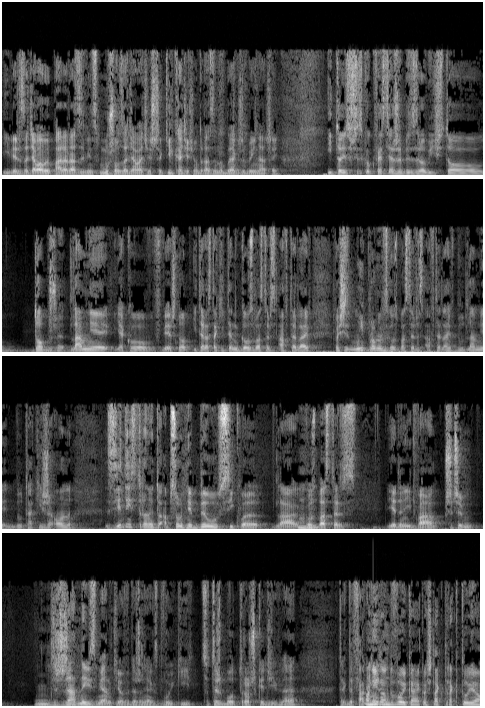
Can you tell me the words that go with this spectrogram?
I wiesz, zadziałały parę razy, więc muszą zadziałać jeszcze kilkadziesiąt razy, no bo jak żeby inaczej. I to jest wszystko kwestia, żeby zrobić to dobrze. Dla mnie, jako, wiesz, no i teraz taki ten Ghostbusters Afterlife, właśnie mój problem z Ghostbusters Afterlife był dla mnie, był taki, że on z jednej strony to absolutnie był sequel dla mhm. Ghostbusters 1 i 2, przy czym żadnej wzmianki o wydarzeniach z dwójki, co też było troszkę dziwne. Tak de facto. Oni tą dwójkę jakoś tak traktują,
